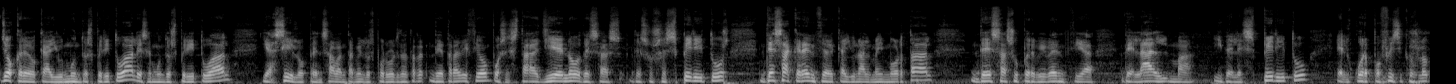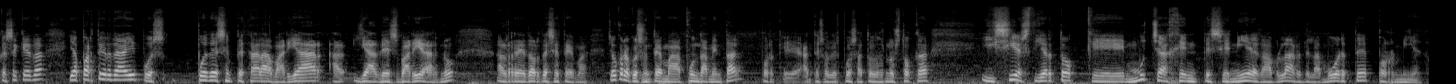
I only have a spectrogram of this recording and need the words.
Yo creo que hay un mundo espiritual ese mundo espiritual y así lo pensaban también los pueblos de, tradición pues está lleno de esas de esos espíritus de esa creencia de que hay un alma inmortal de esa supervivencia del alma y del espíritu el cuerpo físico es lo que se queda y a partir de ahí pues puedes empezar a variar y a desvariar ¿no? alrededor de ese tema. Yo creo que es un tema fundamental, porque antes o después a todos nos toca, y sí es cierto que mucha gente se niega a hablar de la muerte por miedo.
